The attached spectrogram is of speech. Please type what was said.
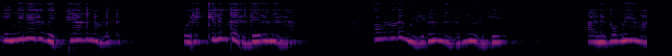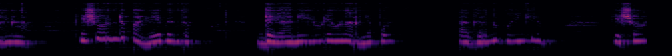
ഇങ്ങനെയൊരു വ്യക്തിയാണെന്നുള്ളത് ഒരിക്കലും കരുതിയിരുന്നില്ല. അവളുടെ മിഴികൾ നിറഞ്ഞൊഴുകി. അനുപമയുമായുള്ള കിഷോറിന്റെ പഴയ ബന്ധം ഡയാനയിലൂടെ അവൾ അറിഞ്ഞപ്പോൾ തകർന്നു പോയെങ്കിലും കിഷോർ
